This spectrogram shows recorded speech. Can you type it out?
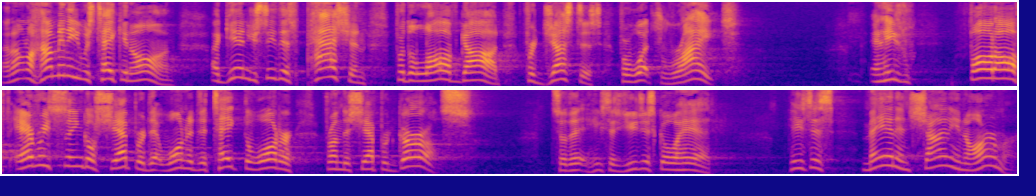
I don't know how many he was taking on, Again, you see this passion for the law of God, for justice, for what's right. And he's fought off every single shepherd that wanted to take the water from the shepherd girls. So that he says, You just go ahead. He's this man in shining armor,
